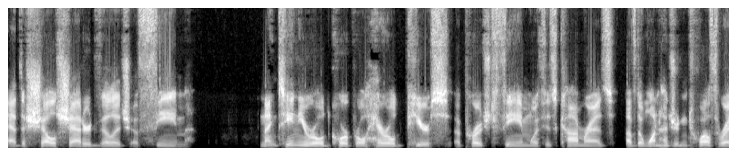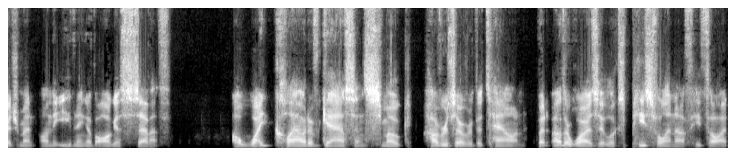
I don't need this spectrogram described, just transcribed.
at the shell shattered village of Fismes. 19 year old Corporal Harold Pierce approached Fismes with his comrades of the 112th Regiment on the evening of August 7th. A white cloud of gas and smoke hovers over the town, but otherwise it looks peaceful enough, he thought.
